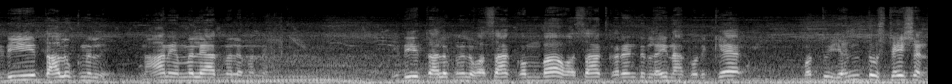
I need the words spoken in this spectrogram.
ಇಡೀ ತಾಲೂಕಿನಲ್ಲಿ, ನಾನು ಎಂ ಎಲ್ ಎ ಆದಮೇಲೆ ಮೊನ್ನೆ, ಇಡೀ ತಾಲೂಕಿನಲ್ಲಿ ಹೊಸ ಕಂಬ, ಹೊಸ ಕರೆಂಟ್ ಲೈನ್ ಹಾಕೋದಕ್ಕೆ ಮತ್ತು ಎಂಟು ಸ್ಟೇಷನ್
